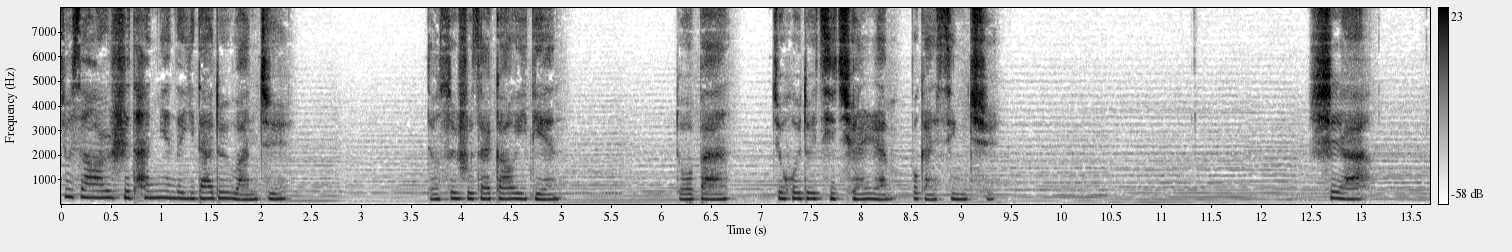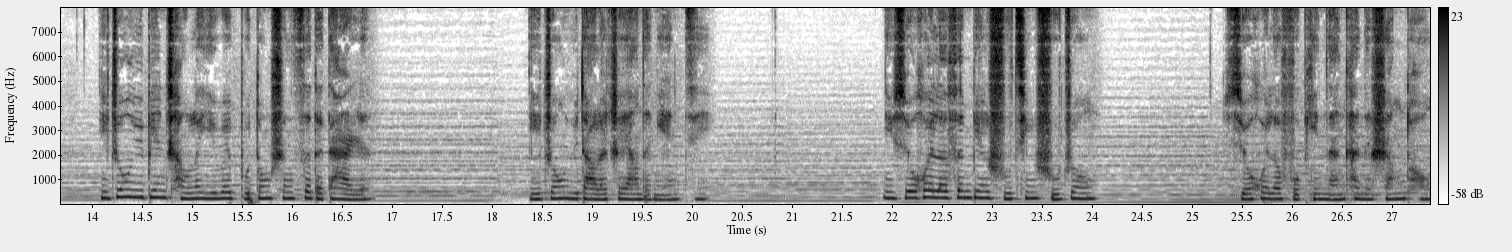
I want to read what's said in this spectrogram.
就像儿时贪念的一大堆玩具，等岁数再高一点，多半就会对其全然不感兴趣。是啊，你终于变成了一位不动声色的大人。你终于到了这样的年纪。你学会了分辨孰轻孰重，学会了抚平难看的伤痛。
